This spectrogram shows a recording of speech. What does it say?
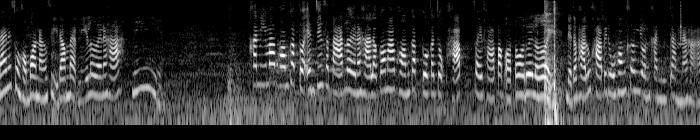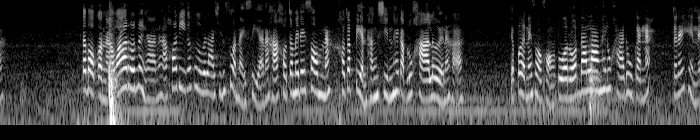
ได้ในส่วนของบาะหนังสีดำแบบนี้เลยนะคะ นี่ คันนี้มาพร้อมกับตัว Engine Start เลยนะคะ แล้วก็มาพร้อมกับตัวกระจกพับ ไฟฟ้าปรับออโต้ด้วยเลย เดี๋ยวจะพาลูกค้าไปดูห้องเครื่องยนต์คันนี้กันนะคะแต่บอกก่อนนะว่ารถหน่วยงานนะคะ ข้อดีก็คือเวลาชิ้นส่วนไหนเสียนะคะ เขาจะไม่ได้ซ่อมนะเขาจะเปลี่ยนทั้งชิ้นให้กับลูกค้าเลยนะคะเดี๋ยวเปิดในส่วนของตัวรถด้านล่างให้ลูกค้าดูกันนะ จะได้เห็นใน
